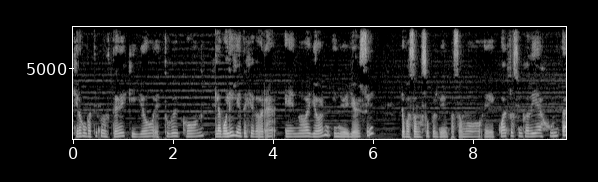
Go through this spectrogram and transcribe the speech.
quiero compartir con ustedes es que yo estuve con la bolilla tejedora en Nueva York y New Jersey. Lo pasamos súper bien, pasamos eh, cuatro o cinco días juntas,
